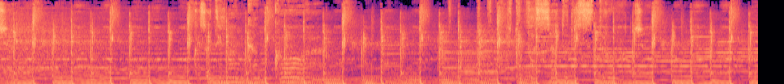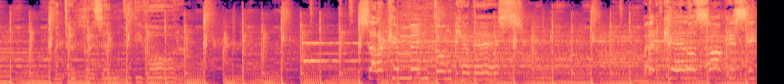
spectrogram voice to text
piace? Cosa ti manca ancora? Il tuo passato distrugge, mentre il presente divora. Sarà che mento anche adesso, perché lo so che sei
